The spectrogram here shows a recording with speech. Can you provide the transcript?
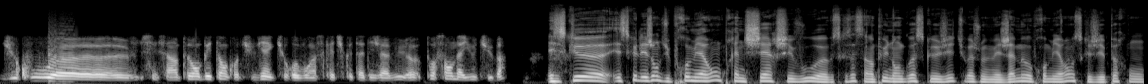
Du coup euh, c'est un peu embêtant quand tu viens et que tu revois un sketch que tu as déjà vu. Euh, Pour ça on a YouTube. hein. Est-ce que, est-ce que les gens du premier rang prennent cher chez vous euh, Parce que ça, c'est un peu une angoisse que j'ai, tu vois, je me mets jamais au premier rang parce que j'ai peur qu'on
